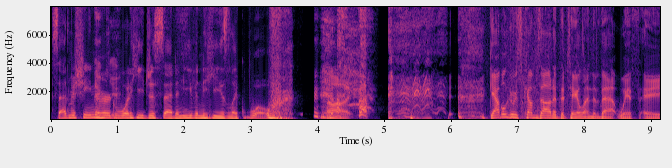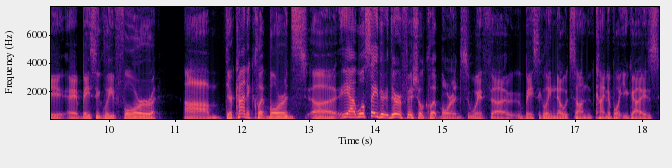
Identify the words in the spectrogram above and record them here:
Sad Machine heard what he just said, and even he's like, "Whoa." Uh, Gabblegoose comes out at the tail end of that with a, a basically four. Um, they're kind of clipboards. Uh, yeah, we'll say they're, they're official clipboards with uh, basically notes on kind of what you guys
